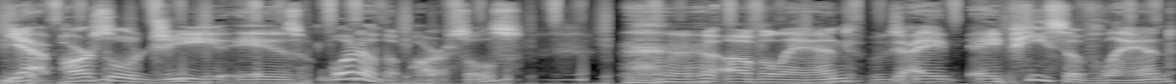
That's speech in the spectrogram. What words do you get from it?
Yeah, parcel G is one of the parcels of land, a, a piece of land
